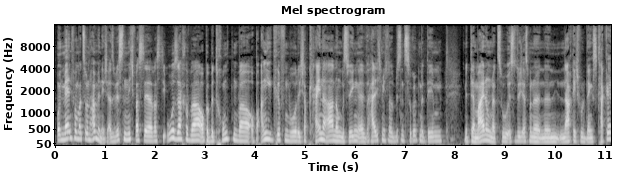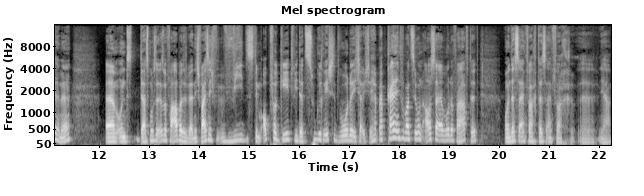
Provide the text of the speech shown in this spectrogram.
Und mehr Informationen haben wir nicht. Also wir wissen nicht, was, der, was die Ursache war, ob er betrunken war, ob er angegriffen wurde. Ich habe keine Ahnung. Deswegen äh, halte ich mich noch ein bisschen zurück mit dem, mit der Meinung dazu. Ist natürlich erstmal eine, eine Nachricht, wo du denkst, Kacke, ne? Ähm, und das muss erstmal verarbeitet werden. Ich weiß nicht, wie es dem Opfer geht, wie der zugerichtet wurde. Ich habe ich hab, hab keine Informationen, außer er wurde verhaftet. Und das ist einfach, das ist einfach, äh, ja,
